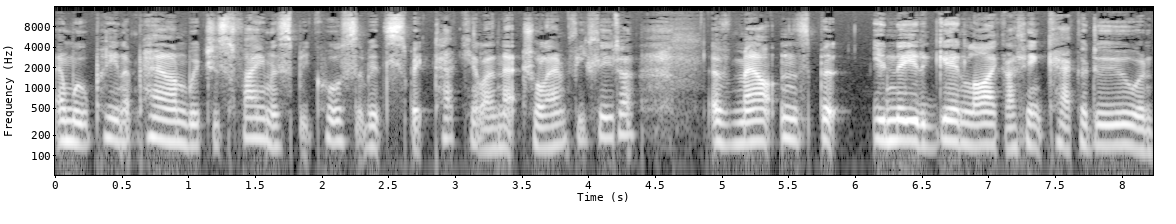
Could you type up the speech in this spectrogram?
and Wilpena Pound, which is famous because of its spectacular natural amphitheatre of mountains, but you need again, like I think Kakadu and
